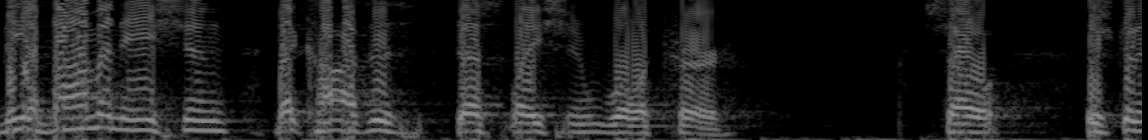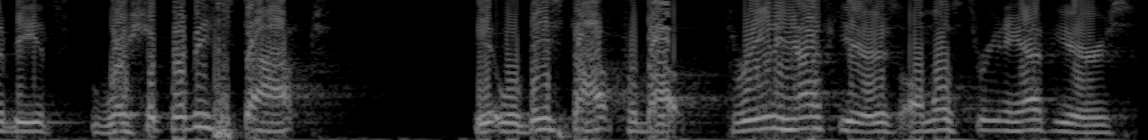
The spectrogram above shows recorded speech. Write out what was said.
the abomination that causes desolation will occur. So there's going to be, worship will be stopped. It will be stopped for about three and a half years, almost three and a half years.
